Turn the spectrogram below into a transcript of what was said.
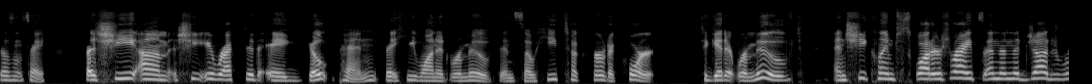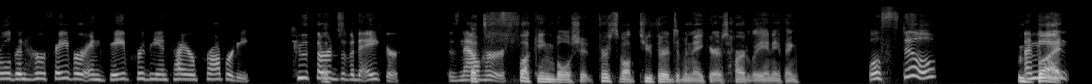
doesn't say. But she um she erected a goat pen that he wanted removed and so he took her to court to get it removed and she claimed squatters' rights and then the judge ruled in her favor and gave her the entire property. Two thirds of an acre is now that's hers. fucking bullshit. First of all, two thirds of an acre is hardly anything. Well, still, I but mean,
